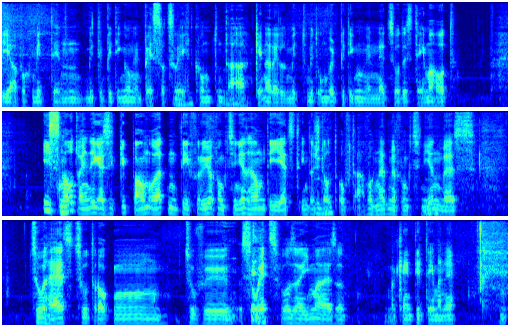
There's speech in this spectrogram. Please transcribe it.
die einfach mit den, mit den Bedingungen besser zurechtkommt und auch generell mit, mit Umweltbedingungen nicht so das Thema hat. Ist notwendig, also es gibt Baumarten, die früher funktioniert haben, die jetzt in der Stadt oft einfach nicht mehr funktionieren, weil es zu heiß, zu trocken, zu viel Salz, was auch immer. Also man kennt die Themen nicht. Hm?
